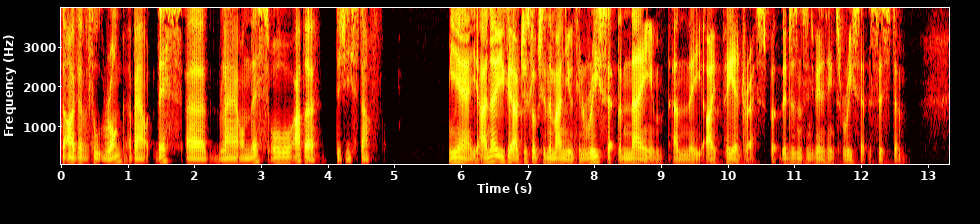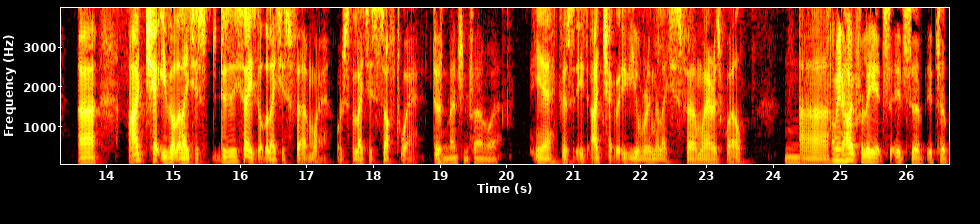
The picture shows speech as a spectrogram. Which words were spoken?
that I've ever thought wrong about this uh, layout on this or other Digi stuff. Yeah, yeah, I know you can. I've just looked in the menu. You can reset the name and the IP address, but there doesn't seem to be anything to reset the system. Uh, I'd check you've got the latest. Does he say he's got the latest firmware or just the latest software? doesn't mention firmware. Yeah, because I'd check that you're running the latest firmware as well. I mean, hopefully it's it's a it's a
